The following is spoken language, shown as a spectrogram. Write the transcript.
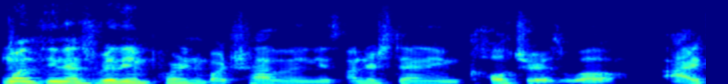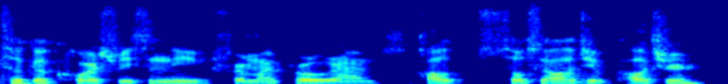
one thing that's really important about traveling is understanding culture as well. I took a course recently for my program called Sociology of Culture,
